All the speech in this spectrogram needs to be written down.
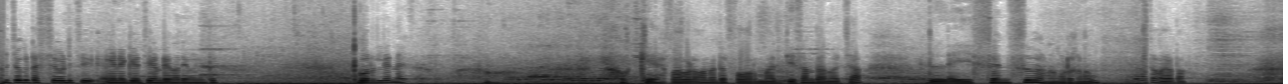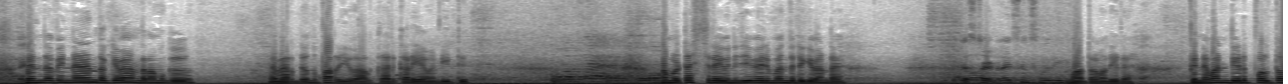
വിളിച്ചോക്ക് ടെസ്റ്റ് വിളിച്ച് എങ്ങനെയൊക്കെ ചെയ്യണ്ടേന്ന് അറിയാൻ വേണ്ടിട്ട്. ഗൊറില്ല തന്നെ. ഓക്കെ അപ്പോൾ അവിടെ വന്നിട്ട് ഫോർമാലിറ്റീസ് എന്താണെന്ന് വെച്ചാൽ ലൈസൻസ് വേണം കൊടുക്കണം. ചേട്ടാ എന്താ പിന്നെ എന്തൊക്കെ വേണ്ട നമുക്ക്? വെറുതെ ഒന്ന് പറയൂ ആൾക്കാർക്ക് അറിയാൻ വേണ്ടിയിട്ട്. നമ്മൾ ടെസ്റ്റ് ഡ്രൈവിന് വരുമ്പോ വരുമ്പോൾ എന്തൊക്കെ വേണ്ടേ മാത്രം മതി. മതിയില്ലേ? പിന്നെ വണ്ടിയുടെ ഇപ്പോഴത്തെ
